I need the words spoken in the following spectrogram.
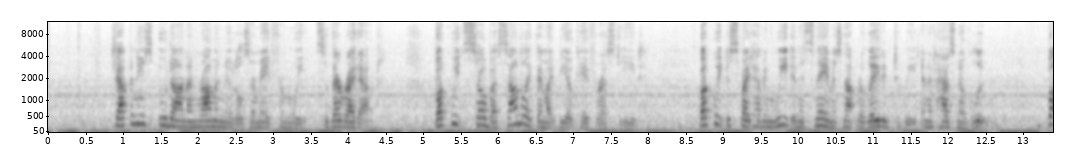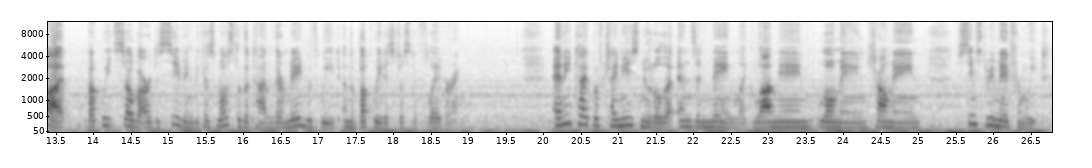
Japanese udon and ramen noodles are made from wheat, so they're right out. Buckwheat soba sound like they might be okay for us to eat. Buckwheat, despite having wheat in its name, is not related to wheat, and it has no gluten. But buckwheat soba are deceiving because most of the time they're made with wheat and the buckwheat is just a flavoring. Any type of Chinese noodle that ends in mein, like la mein, lo mein, chow mein, seems to be made from wheat.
